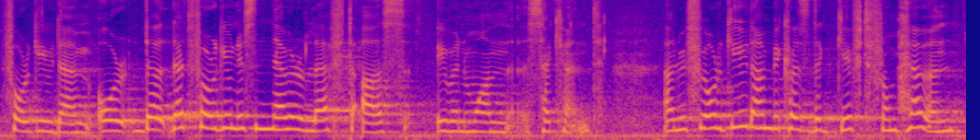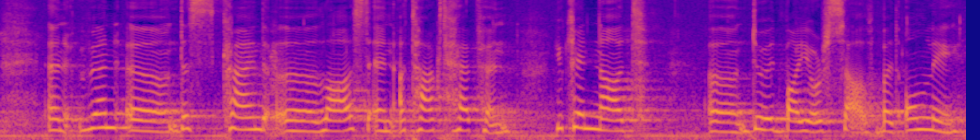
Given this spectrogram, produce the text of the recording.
forgive them. Or the, that forgiveness never left us even one second. And we forgive them because the gift from heaven. And when uh, this kind uh, loss and attack happen, you cannot uh, do it by yourself, but only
